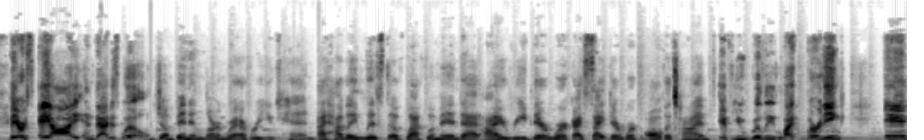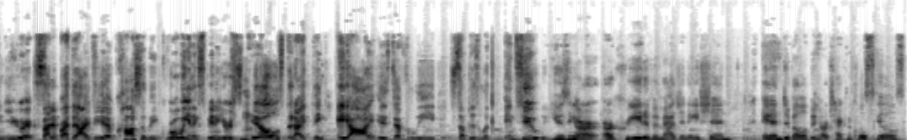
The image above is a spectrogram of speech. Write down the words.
there's AI in that as well. Jump in and learn wherever you can. I have a list of Black women that I read their work, I cite their work all the time. If you really like learning, and you're excited about the idea of constantly growing and expanding your mm-hmm. skills, then I think AI is definitely something to look into. Using our, our creative imagination and developing our technical skills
